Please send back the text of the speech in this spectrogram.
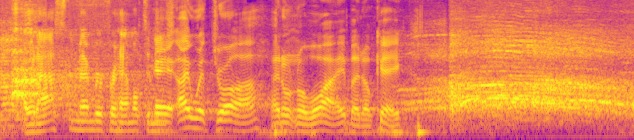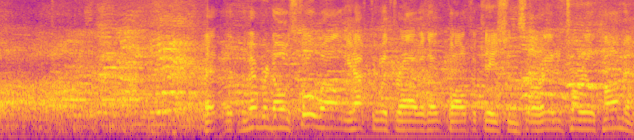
I would ask the member for Hamilton Okay, East. I withdraw. I don't know why, but okay. Uh, uh, The member knows full well you have to withdraw without qualifications or editorial comment.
